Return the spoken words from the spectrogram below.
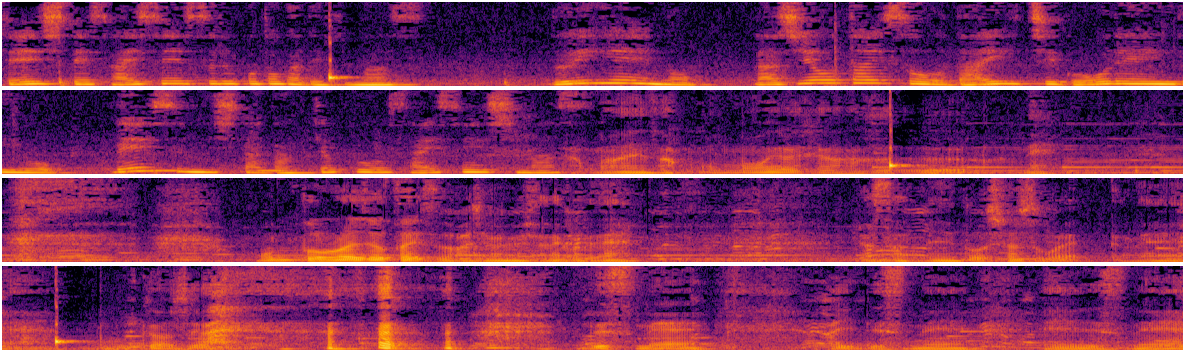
定して再生することができます VA のラジオ体操第1号令入りをベースにした楽曲を再生しますさんこんばんは。よろしくお願いします。ね。本当のラジオ体操が始まりましたね、これね。皆さんね、どうしますこれ。ね僕かもしれない。ですね。はい、ですね。えー、ですね。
